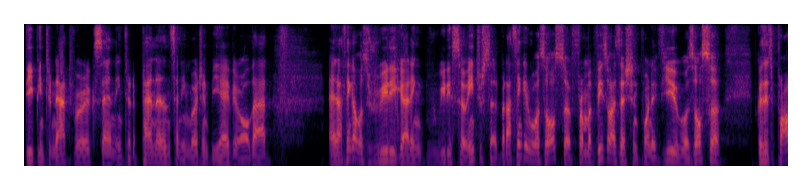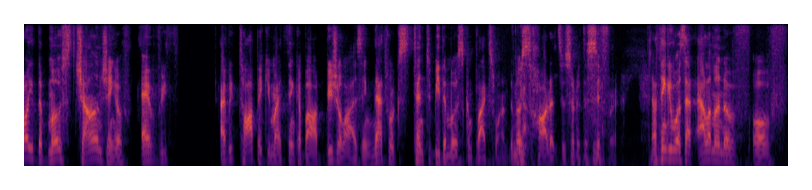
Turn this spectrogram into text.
deep into networks and interdependence and emergent behavior, all that. And I think I was really getting really so interested. But I think it was also, from a visualization point of view, was also because it's probably the most challenging of every every topic you might think about visualizing. Networks tend to be the most complex one, the most yeah. harder to sort of decipher. Yeah. I think it was that element of of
